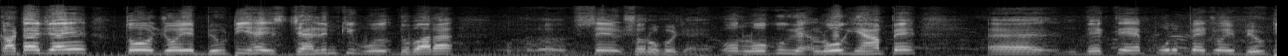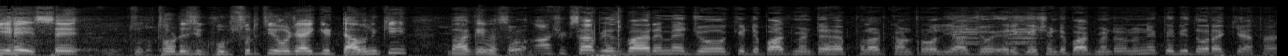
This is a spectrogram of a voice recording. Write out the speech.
کاٹا جائے تو جو یہ بیوٹی ہے، اس جہلم کی وہ دوبارہ سے شروع ہو جائے۔ اور لوگ یہاں پہ دیکھتے ہیں پل پہ جو یہ بیوٹی ہے اس سے تھوڑی سی خوبصورتی ہو جائے گی ٹاؤن کی۔ باقی بس۔ عاشق صاحب اس بارے میں جو کہ ڈپارٹمنٹ ہے فلڈ کنٹرول یا جو اریگیشن ڈپارٹمنٹ ہے انہوں نے کبھی دورہ کیا تھا؟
